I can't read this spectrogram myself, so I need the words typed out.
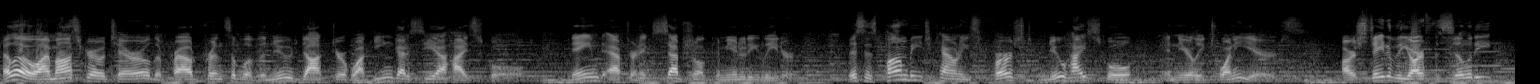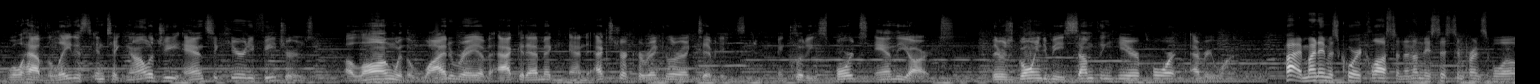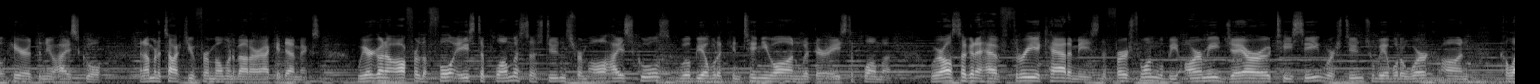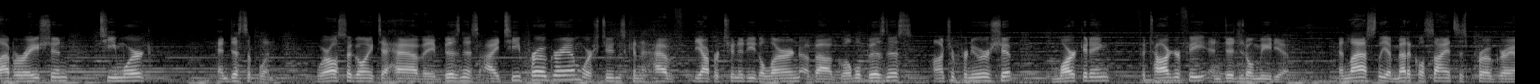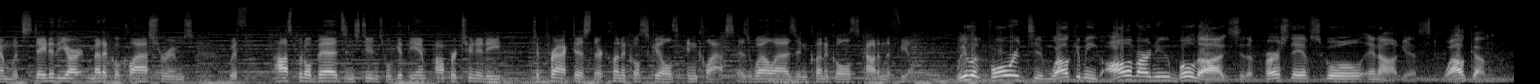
Hello, I'm Oscar Otero, the proud principal of the new Dr. Joaquin Garcia High School, named after an exceptional community leader. This is Palm Beach County's first new high school in nearly 20 years. Our state-of-the-art facility will have the latest in technology and security features, along with a wide array of academic and extracurricular activities, including sports and the arts. There's going to be something here for everyone. Hi, my name is Corey Clausen and I'm the assistant principal here at the new high school and I'm going to talk to you for a moment about our academics. We are going to offer the full AICE diploma so students from all high schools will be able to continue on with their AICE diploma. We're also going to have three academies. The first one will be Army JROTC where students will be able to work on collaboration, teamwork, and discipline. We're also going to have a business IT program where students can have the opportunity to learn about global business, entrepreneurship, marketing, photography, and digital media. And lastly, a medical sciences program with state-of-the-art medical classrooms with hospital beds and students will get the opportunity to practice their clinical skills in class as well as in clinicals out in the field. We look forward to welcoming all of our new Bulldogs to the first day of school in August. Welcome.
